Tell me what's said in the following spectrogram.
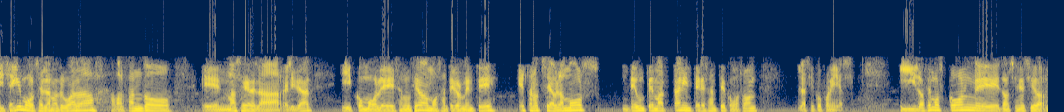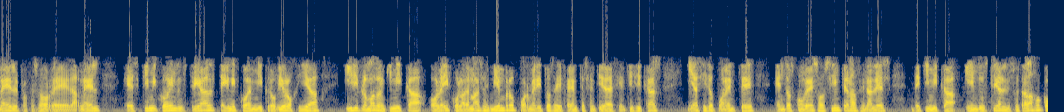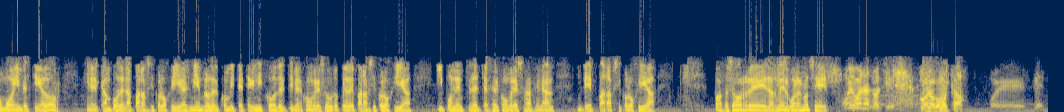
Y seguimos en la madrugada avanzando en más allá de la realidad y como les anunciábamos anteriormente, esta noche hablamos de un tema tan interesante como son las psicofonías. Y lo hacemos con eh, don Sinesio Darnell, el profesor eh, Darnell, que es químico industrial, técnico en microbiología y diplomado en química oleícola. Además es miembro por méritos de diferentes entidades científicas y ha sido ponente en dos congresos internacionales de química industrial. En su trabajo como investigador en el campo de la parapsicología es miembro del Comité Técnico del primer Congreso Europeo de Parapsicología y ponente del tercer Congreso Nacional de Parapsicología. Profesor eh, Darnell, buenas noches. Muy buenas noches. Bueno, ¿cómo está? Pues bien,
